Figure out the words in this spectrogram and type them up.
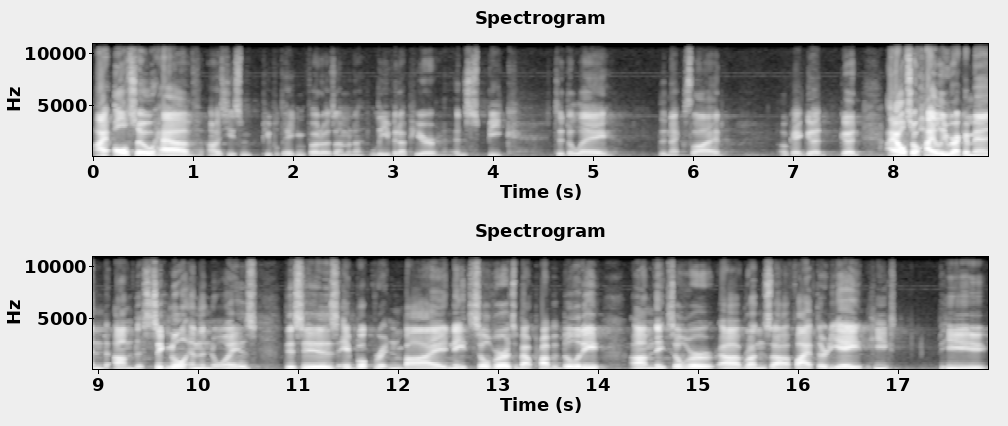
I also have, oh, I see some people taking photos. I'm going to leave it up here and speak to delay the next slide. Okay, good, good. I also highly recommend um, The Signal and the Noise. This is a book written by Nate Silver. It's about probability. Um, Nate Silver uh, runs uh, 538. He, he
